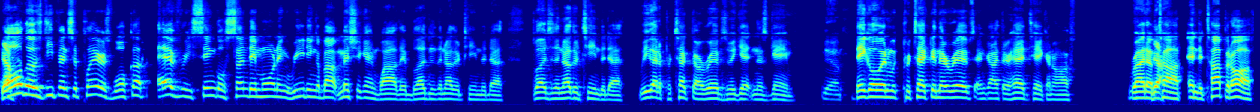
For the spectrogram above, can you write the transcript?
Yeah. All those defensive players woke up every single Sunday morning reading about Michigan. Wow, they bludgeoned another team to death, bludgeoned another team to death. We got to protect our ribs we get in this game. Yeah. They go in with protecting their ribs and got their head taken off right up yeah. top. And to top it off,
